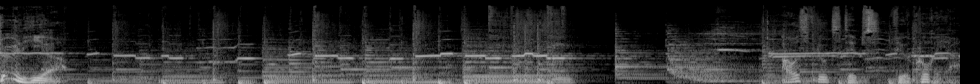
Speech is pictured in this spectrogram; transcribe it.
schön hier. Ausflugstipps für Korea.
